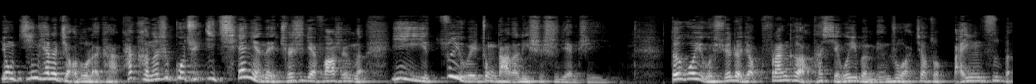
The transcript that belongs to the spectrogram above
用今天的角度来看，它可能是过去一千年内全世界发生的意义最为重大的历史事件之一。德国有个学者叫弗兰克啊，他写过一本名著啊，叫做《白银资本》，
